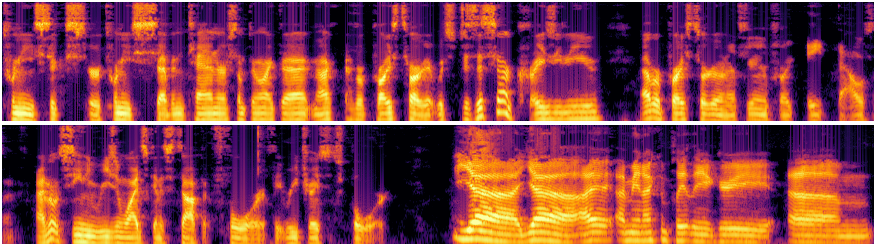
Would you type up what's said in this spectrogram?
26 or 2710 or something like that, and I have a price target. Which does this sound crazy to you? I have a price target on Ethereum for like eight thousand. I don't see any reason why it's going to stop at four if it retraces four. Yeah, yeah. I, I mean, I completely agree. Um,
